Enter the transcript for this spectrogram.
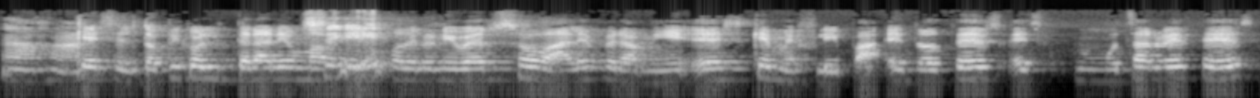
Ajá. que es el tópico literario más Sí. viejo del universo, ¿vale? Pero a mí es que me flipa. Entonces, es, muchas veces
